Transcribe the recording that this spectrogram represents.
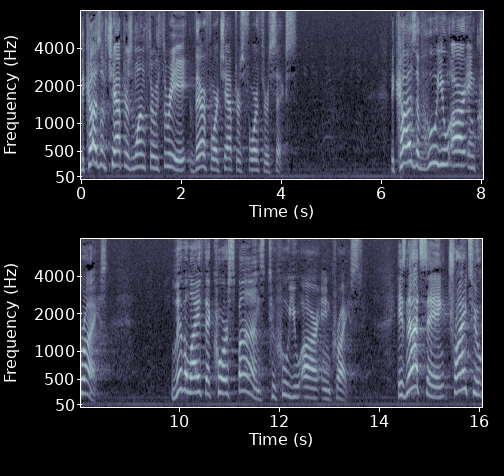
Because of chapters 1 through 3, therefore, chapters 4 through 6. Because of who you are in Christ, Live a life that corresponds to who you are in Christ. He's not saying try to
